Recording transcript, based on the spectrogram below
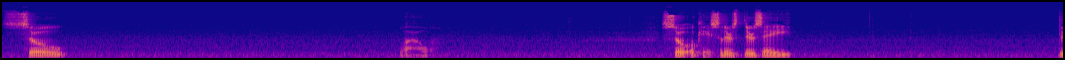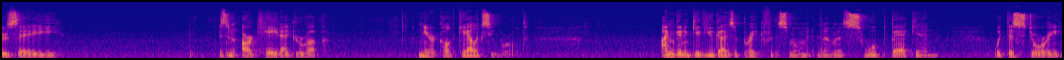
so wow. So okay, so there's there's a there's a is an arcade I grew up near called Galaxy World. I'm going to give you guys a break for this moment, and then I'm going to swoop back in with this story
